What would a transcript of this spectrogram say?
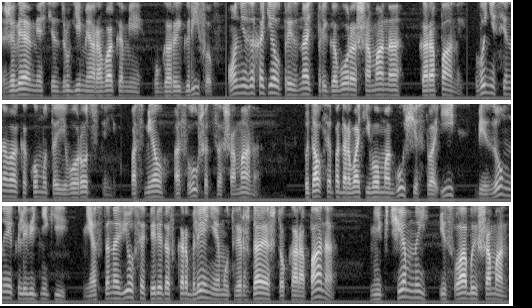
Живя вместе с другими араваками у горы Грифов, он не захотел признать приговора шамана Карапаны, вынесенного какому-то его родственнику, посмел ослушаться шамана, пытался подорвать его могущество и, безумные клеветники, не остановился перед оскорблением, утверждая, что Карапана – никчемный и слабый шаман.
